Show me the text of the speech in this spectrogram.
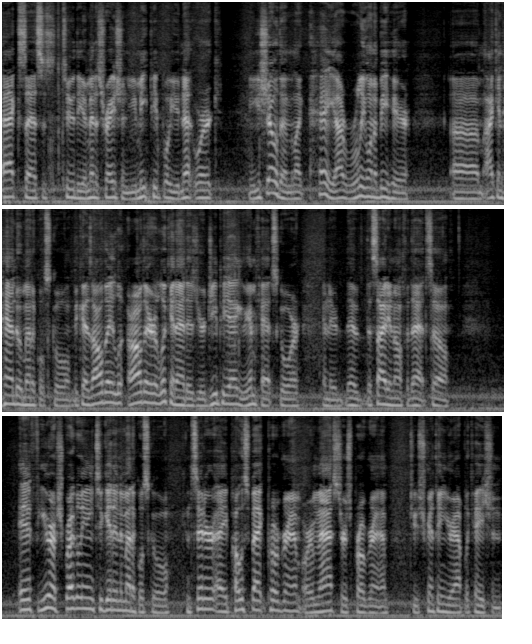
access to the administration. You meet people, you network, and you show them like, hey, I really want to be here. Um, I can handle medical school because all they all they're looking at is your GPA, your MCAT score, and they're, they're deciding off of that. So if you are struggling to get into medical school, consider a post-bac program or a master's program to strengthen your application.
